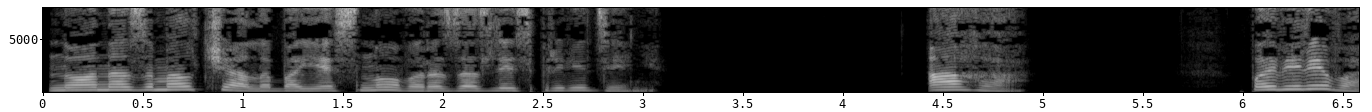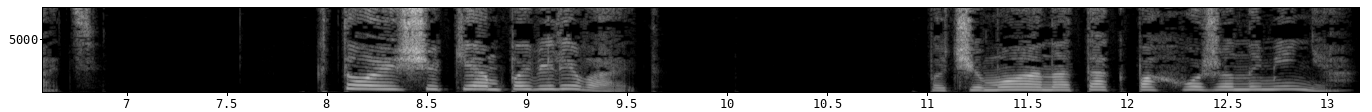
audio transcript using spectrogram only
Но она замолчала, боясь снова разозлить привидение. «Ага, повелевать. Кто еще кем повелевает? Почему она так похожа на меня?»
